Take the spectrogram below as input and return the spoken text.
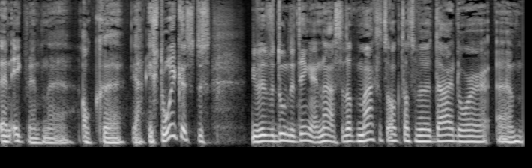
en ik ben eh, ook eh, ja, historicus. Dus we, doen de dingen ernaast. En dat maakt het ook dat we daardoor ehm,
